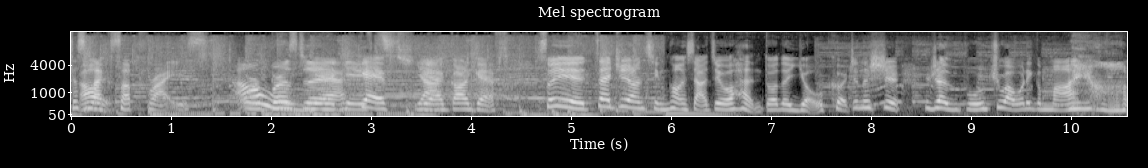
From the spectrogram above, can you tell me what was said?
just like surprise or birthday gifts yeah god gifts 所以在这样情况下就有很多的游客真的是忍不住啊我的个妈呀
